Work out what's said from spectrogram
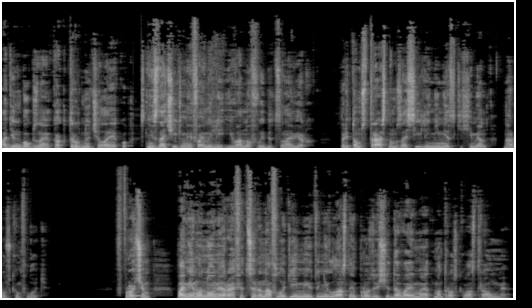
Один бог знает, как трудно человеку с незначительной фамилией Иванов выбиться наверх, при том страшном засилии немецких имен на русском флоте. Впрочем, помимо номера, офицеры на флоте имеют и негласные прозвища, даваемые от матросского остроумия.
